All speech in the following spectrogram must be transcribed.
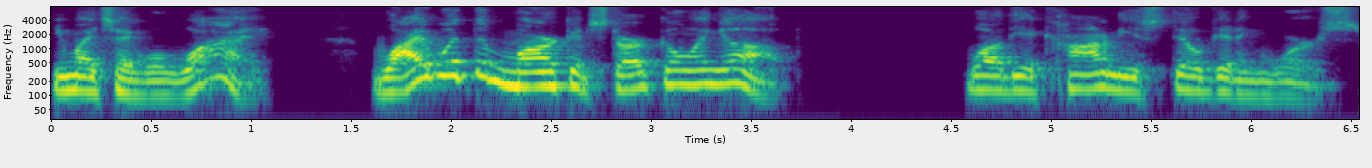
You might say, well, why? Why would the market start going up while the economy is still getting worse?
